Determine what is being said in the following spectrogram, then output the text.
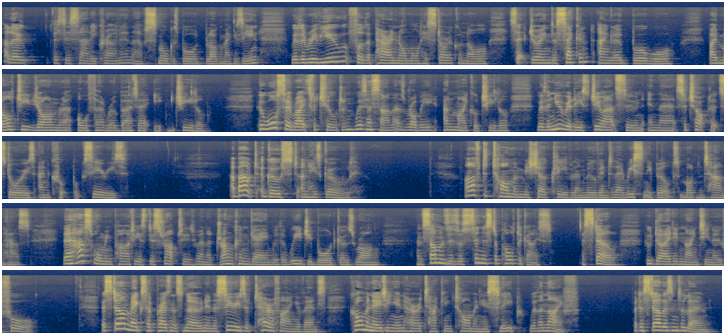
Hello, this is Sally Cronin of Smorgasbord Blog Magazine with a review for the paranormal historical novel set during the Second Anglo Boer War by multi genre author Roberta Eaton Cheadle, who also writes for children with her son as Robbie and Michael Cheadle, with a new release due out soon in their Sir Chocolate Stories and Cookbook series. About a Ghost and His Gold. After Tom and Michelle Cleveland move into their recently built modern townhouse, their housewarming party is disrupted when a drunken game with a Ouija board goes wrong and summons a sinister poltergeist, Estelle, who died in 1904. Estelle makes her presence known in a series of terrifying events, culminating in her attacking Tom in his sleep with a knife. But Estelle isn't alone.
